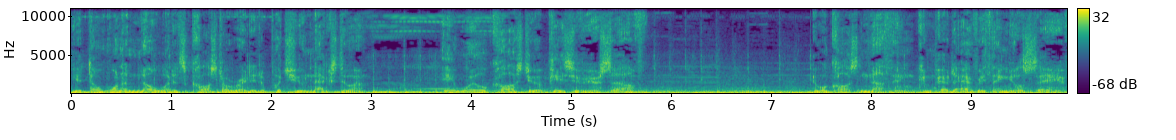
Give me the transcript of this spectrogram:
You don't want to know what it's cost already to put you next to him. It will cost you a piece of yourself. Will cost nothing compared to everything you'll save.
